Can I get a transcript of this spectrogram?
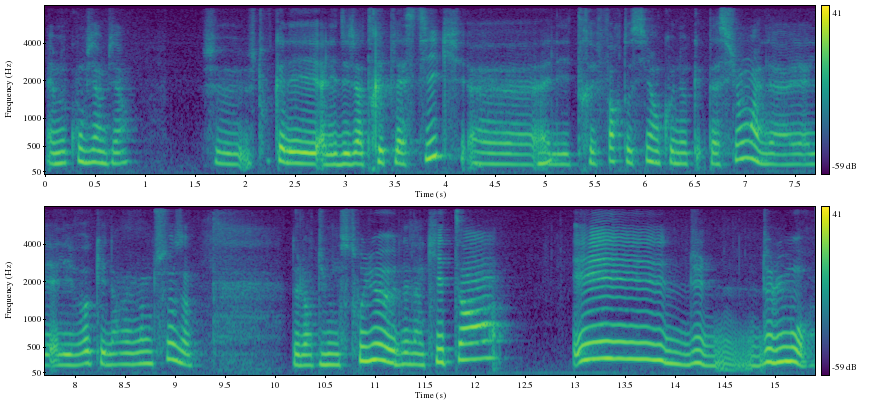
Elle me convient bien. Je, trouve qu'elle est, elle est déjà très plastique, euh, mmh. elle est très forte aussi en connotation, elle, elle, évoque énormément de choses, de l'ordre du monstrueux, de l'inquiétant, et de l'humour.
